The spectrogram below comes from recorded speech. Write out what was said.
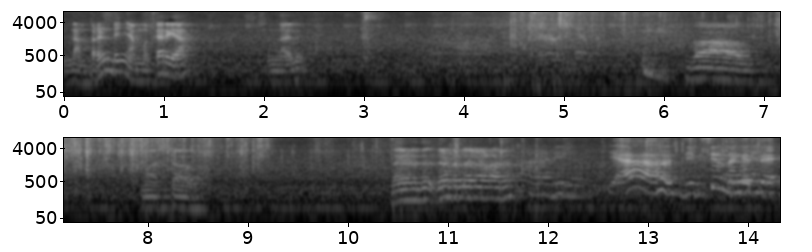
നമ്പർ ഉണ്ട് ഞമ്മക്കറിയാം എന്നാലും. വാവ്. ഇത് ഇതുണ്ടല്ലോ ജിൻസി ഉണ്ടങ്ങത്തെ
